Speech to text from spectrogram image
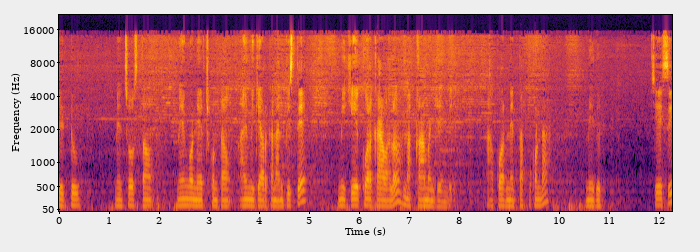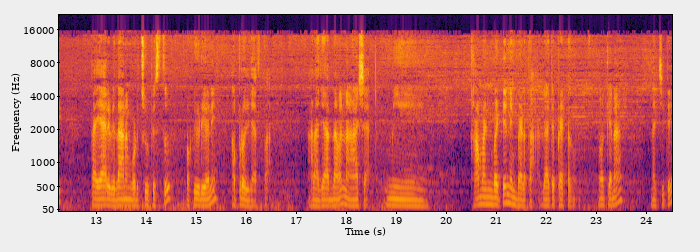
పెట్టు. మేము చూస్తాం. మేము కూడా నేర్చుకుంటాం. అని మీకు ఎవరికైనా అనిపిస్తే మీకు ఏ కూర కావాలో నాకు కామెంట్ చేయండి. ఆ కూర నేను తప్పకుండా మీకు చేసి తయారీ విధానం కూడా చూపిస్తూ ఒక వీడియోని అప్లోడ్ చేస్తాను అలా చేద్దామని నా ఆశ. మీ కామెంట్ బట్టి నేను పెడతా లేకపోతే పెట్టను. ఓకేనా? నచ్చితే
